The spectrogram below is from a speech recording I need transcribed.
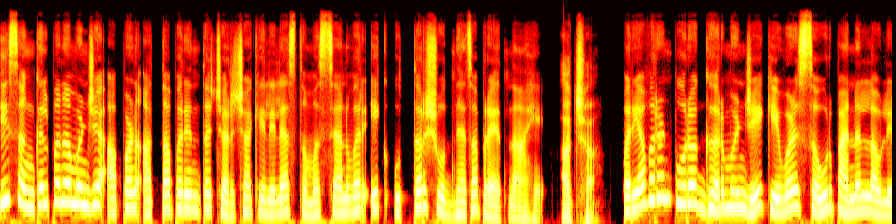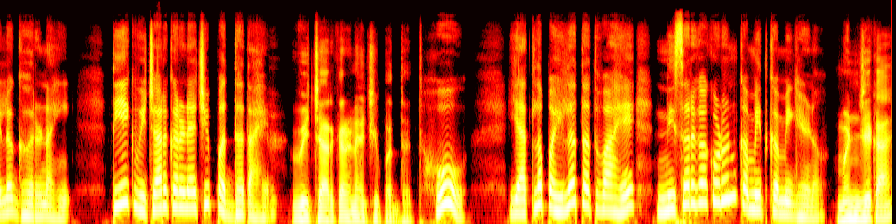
ही संकल्पना म्हणजे आपण आतापर्यंत चर्चा केलेल्या समस्यांवर एक उत्तर शोधण्याचा प्रयत्न आहे. अच्छा. पर्यावरणपूरक घर म्हणजे केवळ सौर पॅनल लावलेलं घर नाही ती एक विचार करण्याची पद्धत आहे. विचार करण्याची पद्धत. हो यातलं पहिलं तत्व आहे निसर्गाकडून कमीत कमी घेणं. म्हणजे काय?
